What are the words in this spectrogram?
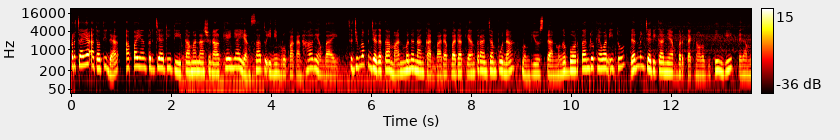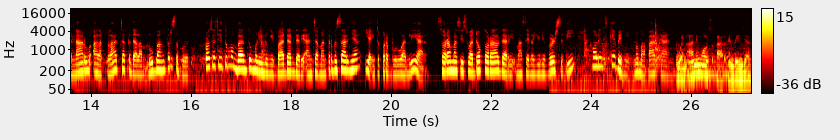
Percaya atau tidak, apa yang terjadi di Taman Nasional Kenya yang satu ini merupakan hal yang baik. Sejumlah penjaga taman menenangkan badak-badak yang terancam punah, membius dan mengebor tanduk hewan itu dan menjadikannya berteknologi tinggi dengan menaruh alat pelacak ke dalam lubang tersebut. Proses itu membantu melindungi badak dari ancaman terbesarnya, yaitu perburuan liar. Seorang mahasiswa doktoral dari Maseno University, Collins Kebeni, memaparkan. When animals are endangered,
